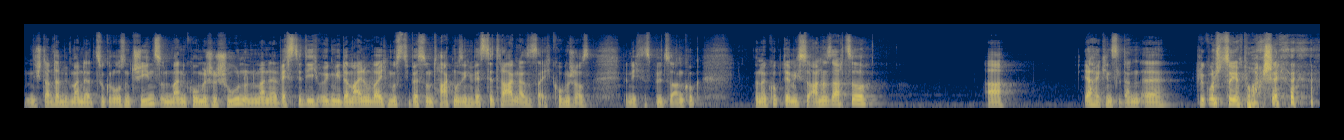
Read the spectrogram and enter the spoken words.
Und ich stand da mit meiner zu großen Jeans und meinen komischen Schuhen und meiner Weste, die ich irgendwie der Meinung war, ich muss die bei so einem Tag muss ich eine Weste tragen. Also es sah echt komisch aus, wenn ich das Bild so anguck. Und dann guckt er mich so an und sagt so, ah, ja, Herr Kinzel, dann äh, Glückwunsch zu Ihrem Porsche.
